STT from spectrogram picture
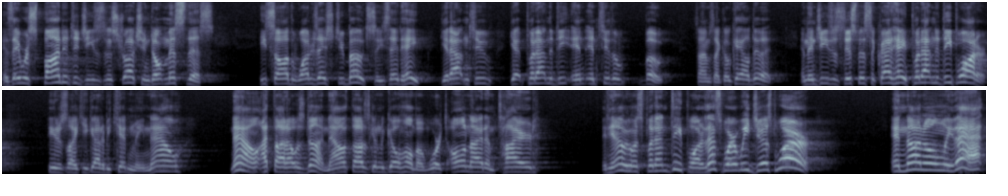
is they responded to Jesus' instruction. Don't miss this. He saw the water's edge two boats. So he said, Hey, get out into, get put out in the deep, in, into the boat. Simon's like, Okay, I'll do it. And then Jesus dismissed the crowd. Hey, put out into deep water. Peter's like, You got to be kidding me. Now now I thought I was done. Now I thought I was going to go home. I've worked all night. I'm tired. And now he wants to put out in deep water. That's where we just were. And not only that,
